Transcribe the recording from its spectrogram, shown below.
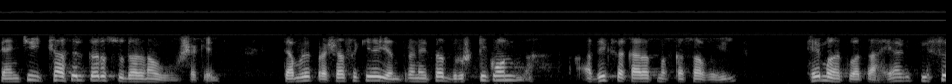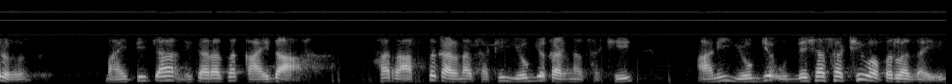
त्यांची इच्छा असेल तरच सुधारणा होऊ शकेल. त्यामुळे प्रशासकीय यंत्रणेचा दृष्टिकोन अधिक सकारात्मक कसा होईल हे महत्वाचं आहे. आणि तिसरं माहितीच्या अधिकाराचा कायदा हा रास्त कारणासाठी योग्य कारणासाठी आणि योग्य उद्देशासाठी वापरला जाईल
